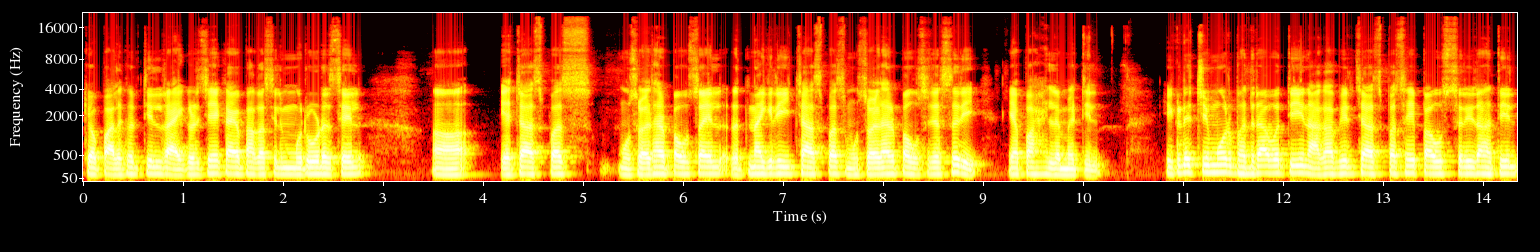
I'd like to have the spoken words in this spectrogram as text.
किंवा पालघरतील रायगडचे काही भाग असतील मुरुड असेल याच्या आसपास मुसळधार पाऊस जाईल रत्नागिरीच्या आसपास मुसळधार पावसाच्या सरी या पाहायला मिळतील. इकडे चिमूर भद्रावती नागाभीरच्या आसपासही पाऊस सरी राहतील.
